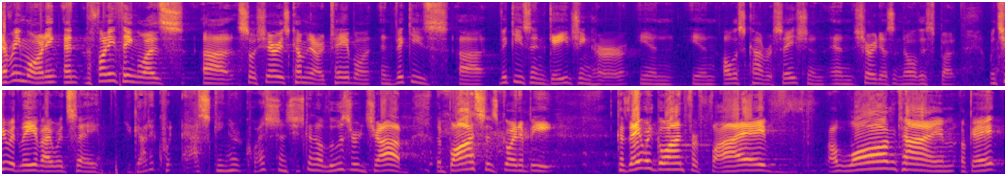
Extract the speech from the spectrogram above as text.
every morning. And the funny thing was, uh, so Sherry's coming to our table, and Vicky's, uh, Vicky's engaging her in, in all this conversation. And Sherry doesn't know this, but when she would leave, I would say, You got to quit asking her questions. She's going to lose her job. The boss is going to be, because they would go on for five, a long time, okay?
